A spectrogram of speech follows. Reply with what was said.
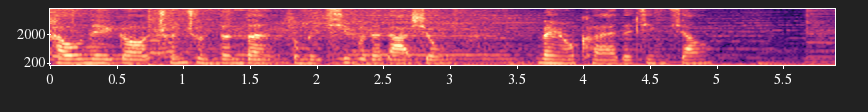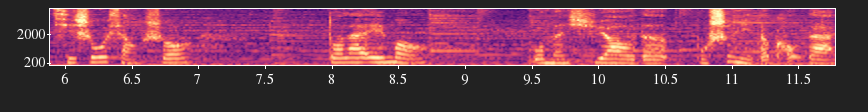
还有那个蠢蠢笨笨总被欺负的大雄，温柔可爱的静香。其实我想说，哆啦 A 梦，我们需要的不是你的口袋，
